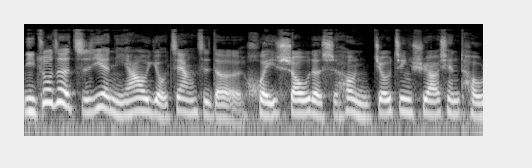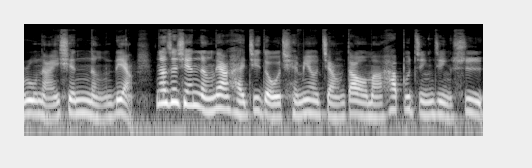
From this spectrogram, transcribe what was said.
你做这个职业，你要有这样子的回收的时候，你究竟需要先投入哪一些能量？那这些能量还记得我前面有讲到吗？它不仅仅是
